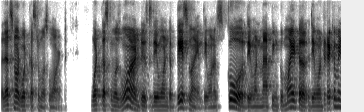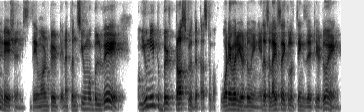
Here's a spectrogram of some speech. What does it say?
But that's not what customers want. What customers want is they want a baseline, they want a score, they want mapping to MITRE, they want recommendations, they want it in a consumable way. You need to build trust with the customer, whatever you're doing. There's a life cycle of things that you're doing.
